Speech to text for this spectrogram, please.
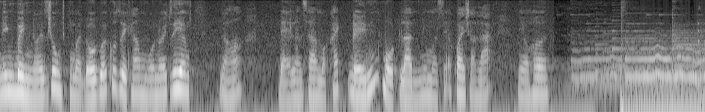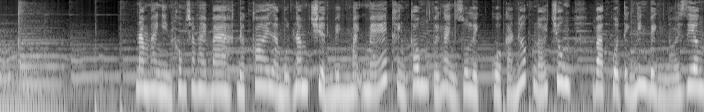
Ninh Bình nói chung mà đối với khu du lịch Hang Múa nói riêng đó để làm sao mà khách đến một lần nhưng mà sẽ quay trở lại nhiều hơn. Năm 2023 được coi là một năm chuyển mình mạnh mẽ thành công với ngành du lịch của cả nước nói chung và của tỉnh Ninh Bình nói riêng.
